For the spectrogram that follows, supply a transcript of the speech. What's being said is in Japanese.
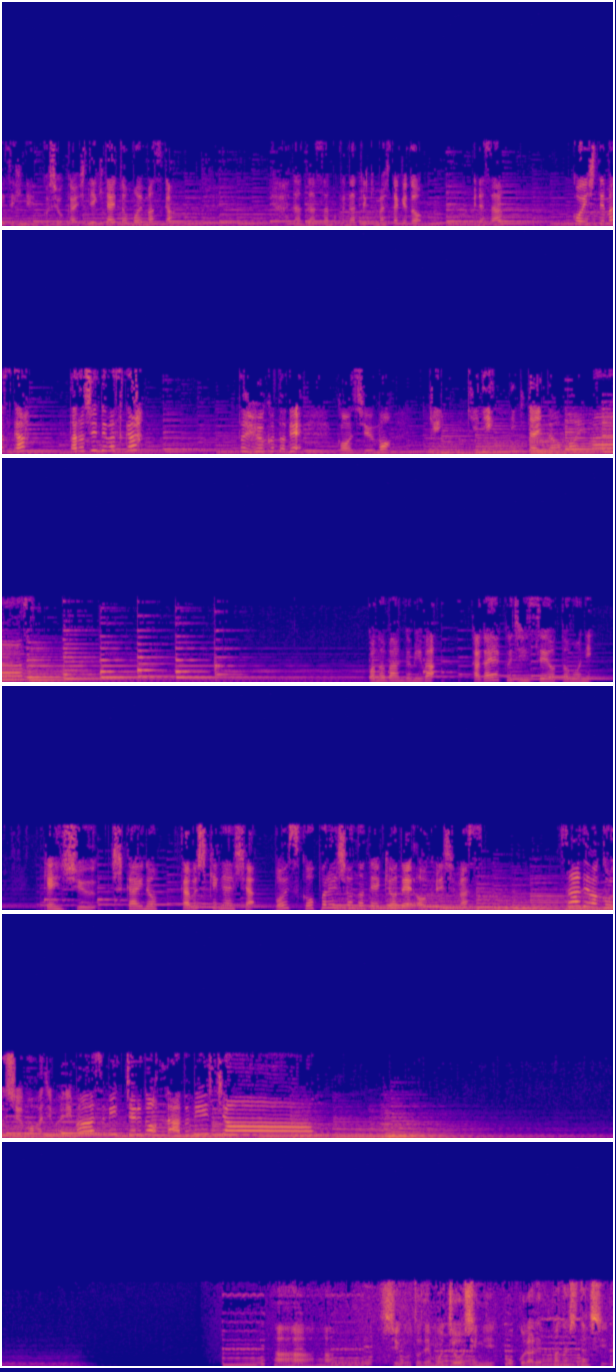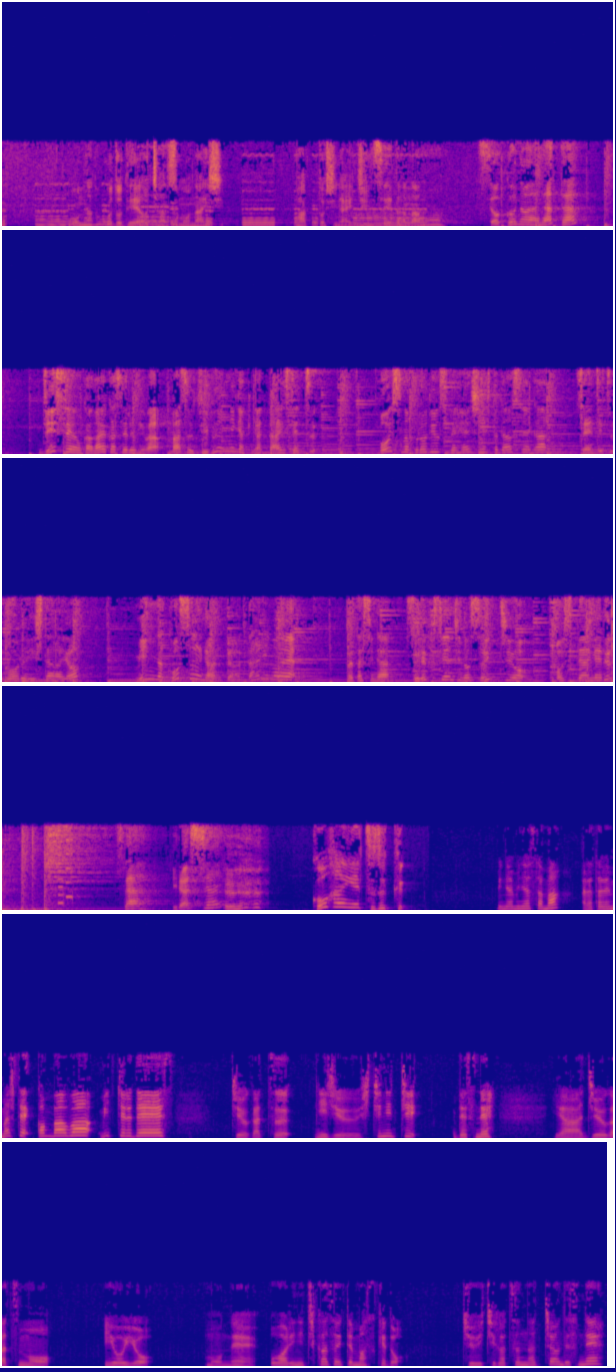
ー、ぜひねご紹介していきたいと思いますが。いやだんだん寒くなってきましたけど皆さん恋してますか？楽しんでますか？ということで今週も元気にいきたいと思います。の番組は輝く人生を共に研修司会の株式会社ボイスコーポレーションの提供でお送りします。さあでは今週も始まります。ミッチェルのラブミッション。ああ仕事でも上司に怒られっぱなしだし女の子と出会うチャンスもないしパッとしない人生だな。そこのあなた？人生を輝かせるにはまず自分磨きが大切。ボイスのプロデュースで変身した男性が先日ゴールインしたわよ。みんな個性があって当たり前。私がセルフチェンジのスイッチを押してあげる。さあいらっしゃい、後半へ続く。皆々様改めましてこんばんは。ミッチェルです10月27日ですね。いや10月もいよいよもうね終わりに近づいてますけど11月になっちゃうんですね。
